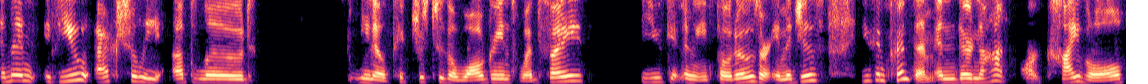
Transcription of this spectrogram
And then if you actually upload, you know, pictures to the Walgreens website, you can, I mean, photos or images, you can print them and they're not archival,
